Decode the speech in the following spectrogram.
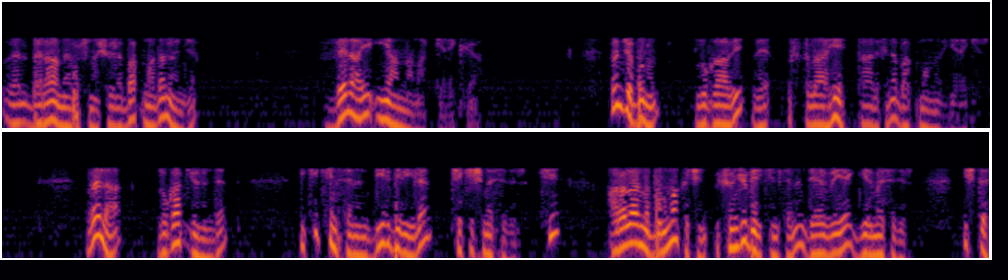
ve bera mevzusuna şöyle bakmadan önce velayı iyi anlamak gerekiyor. Önce bunun lugavi ve ıstılahi tarifine bakmamız gerekir. Vela lugat yönünden iki kimsenin birbiriyle çekişmesidir ki aralarını bulmak için üçüncü bir kimsenin devreye girmesidir. İşte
